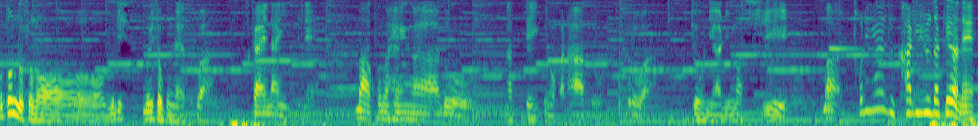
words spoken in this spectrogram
ほとんどその無利無利息のやつは使えないんでね。まあこの辺がどうなっていくのかなというところは非常にありますし、まあ、とりあえず借りるだけはね、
